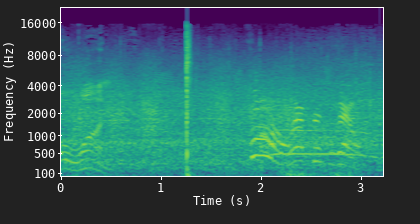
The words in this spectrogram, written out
0-1. Oh, that pitch is out.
